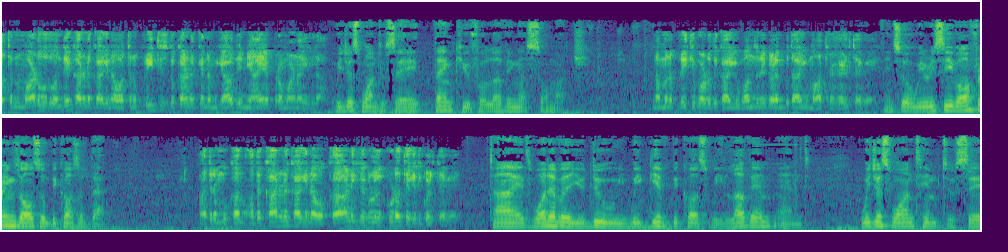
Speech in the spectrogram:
ಆತನ ಮಾಡುವುದು ಒಂದೇ ಕಾರಣಕ್ಕಾಗಿ ನಾವು ಆತನ ಪ್ರೀತಿಸಿದ ಕಾರಣಕ್ಕೆ ನಮ್ಗೆ ಯಾವುದೇ ನ್ಯಾಯ ಪ್ರಮಾಣ ಇಲ್ಲ We just want to say thank you for loving us so much. ನಮ್ಮನ್ನು ಪ್ರೀತಿ ಮಾಡೋದಕ್ಕಾಗಿ ವಂದನೆಗಳೆಂಬುದಾಗಿ ಮಾತ್ರ ಹೇಳ್ತೇವೆ And so we receive offerings also because of that. ಅದರ ಮುಖಾಂತರ ಅದ ಕಾರಣಕ್ಕಾಗಿ ನಾವು ಕಾಣಿಕೆಗಳು ಕೂಡ ತೆಗೆದುಕೊಳ್ತೇವೆ Tithes, whatever you do, we give because we love Him and we just want Him to say,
